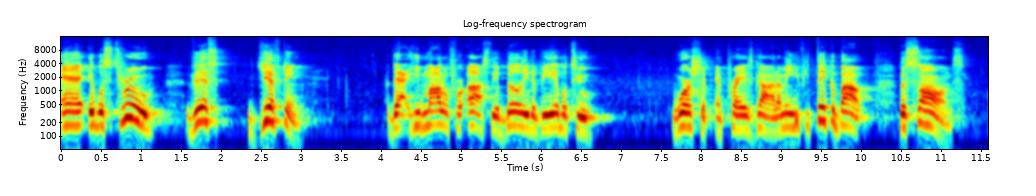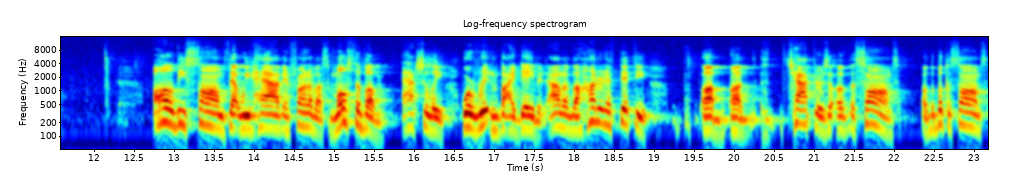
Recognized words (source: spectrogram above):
And it was through this gifting that he modeled for us the ability to be able to worship and praise God. I mean, if you think about the Psalms, all of these Psalms that we have in front of us, most of them actually were written by David. Out of the 150 uh, uh, chapters of the Psalms, of the book of Psalms,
